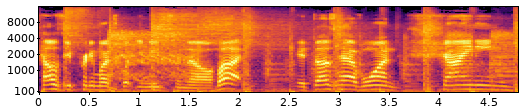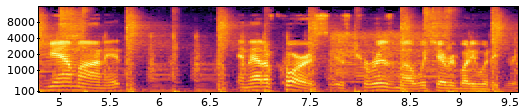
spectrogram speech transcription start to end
tells you pretty much what you need to know. But it does have one shining gem on it, and that, of course, is Charisma, which everybody would agree.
